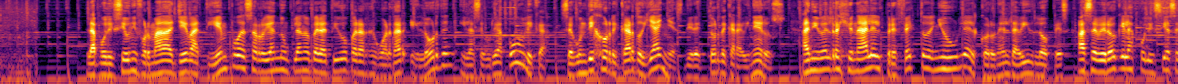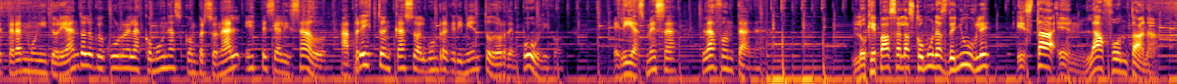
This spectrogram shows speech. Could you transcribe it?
La policía uniformada lleva tiempo desarrollando un plan operativo para resguardar el orden y la seguridad pública, según dijo Ricardo Yáñez, director de Carabineros. A nivel regional, el prefecto de Ñuble, el coronel David López, aseveró que las policías estarán monitoreando lo que ocurre en las comunas con personal especializado, a presto en caso de algún requerimiento de orden público. Elías Mesa, La Fontana. Lo que pasa en las comunas de Ñuble está en La Fontana.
